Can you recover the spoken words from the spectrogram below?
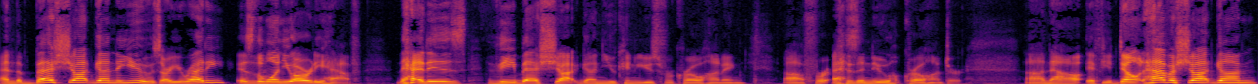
and the best shotgun to use, are you ready? Is the one you already have. That is the best shotgun you can use for crow hunting uh, for as a new crow hunter. Uh, now, if you don't have a shotgun,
